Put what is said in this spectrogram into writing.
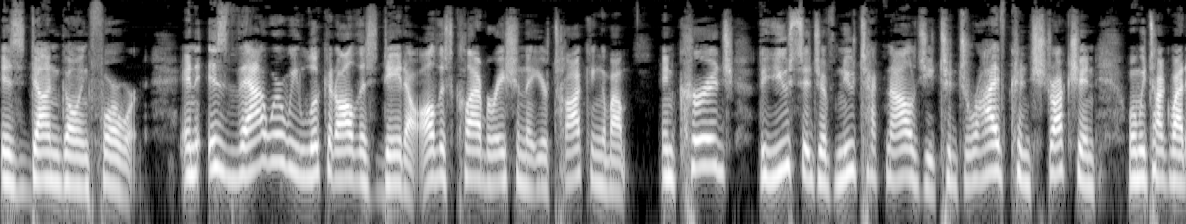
is done going forward. And is that where we look at all this data, all this collaboration that you're talking about? Encourage the usage of new technology to drive construction when we talk about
